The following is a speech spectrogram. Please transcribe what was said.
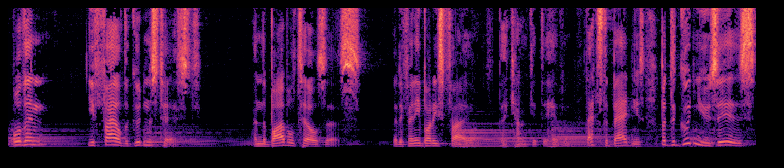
Well, then you failed the goodness test. And the Bible tells us that if anybody's failed, they can't get to heaven. That's the bad news. But the good news is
